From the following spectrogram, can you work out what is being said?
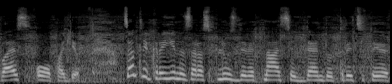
без опадів. В центрі країни зараз плюс 19, день до 31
